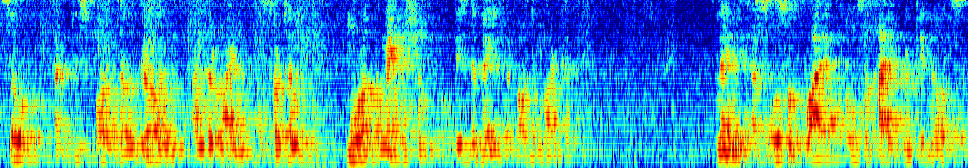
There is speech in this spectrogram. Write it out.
So at this point I will go and underline a certain moral dimension of this debate about the market. Namely, as also, quite, also Hayek quickly notes,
